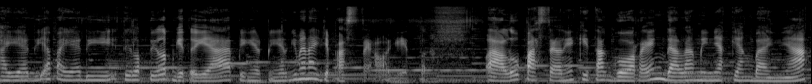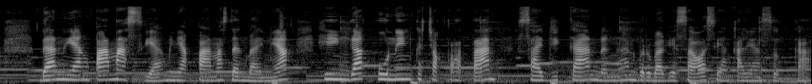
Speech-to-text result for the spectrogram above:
kayak di apa ya di tilep-tilep gitu ya, pinggir-pinggir gimana aja pastel gitu. Lalu pastelnya kita goreng dalam minyak yang banyak dan yang panas ya, minyak panas dan banyak hingga kuning kecoklatan. Sajikan dengan berbagai saus yang kalian suka.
